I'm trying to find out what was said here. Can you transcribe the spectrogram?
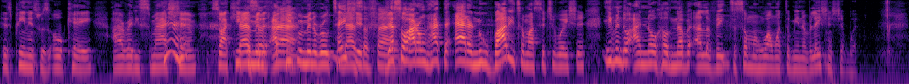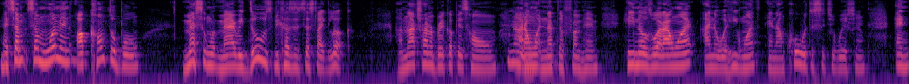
His penis was okay. I already smashed him, so I keep him in. a I keep him in a rotation a just so I don't have to add a new body to my situation, even though I know he'll never elevate to someone who I want to be in a relationship with. And some some women are comfortable messing with married dudes because it's just like, look, I'm not trying to break up his home. I don't want nothing from him. He knows what I want. I know what he wants, and I'm cool with the situation. And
